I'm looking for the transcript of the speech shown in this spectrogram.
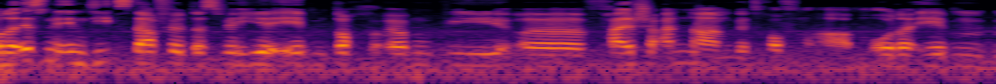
oder ist ein Indiz dafür, dass wir hier eben doch irgendwie äh, falsche Annahmen getroffen haben oder eben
